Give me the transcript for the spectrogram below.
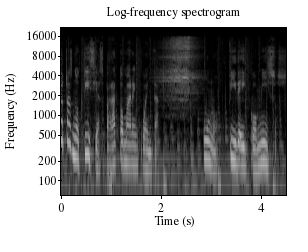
otras noticias para tomar en cuenta. 1. Fideicomisos.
